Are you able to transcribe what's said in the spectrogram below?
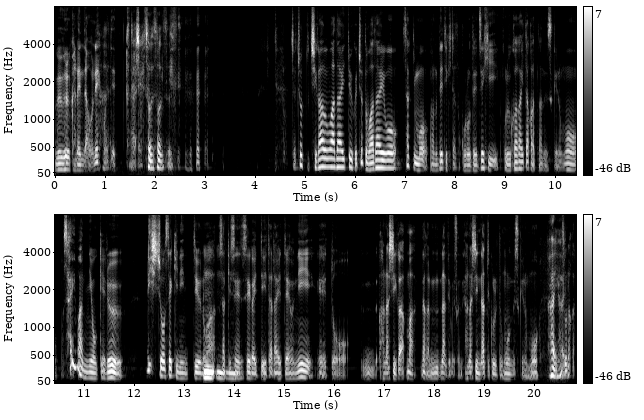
Google カレンダーをね、こうはいやってカチャカチャカチャそうですそうですそうです じゃあちょっと違う話題というかちょっと話題をさっきもあの出てきたところでぜひこれ伺いたかったんですけども裁判における立証責任っていうのはさっき先生が言っていただいたように、えっ、とうん話がまあだからなんて言うんですかね。話になってくると思うんですけども、はいはい。そうなんか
